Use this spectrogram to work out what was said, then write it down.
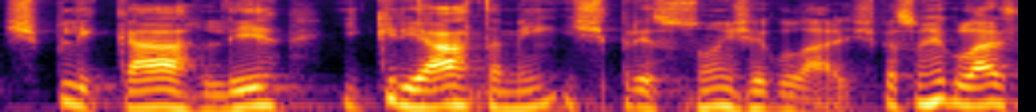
explicar, ler e criar também expressões regulares. Expressões regulares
